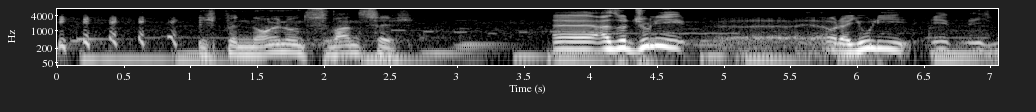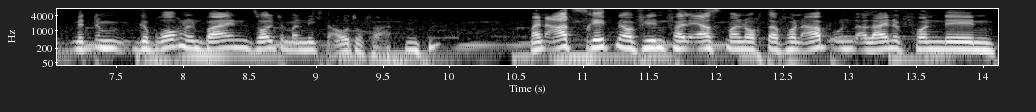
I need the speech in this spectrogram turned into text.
Ich bin 29. Äh, also Julie, äh, oder Juli, ich, mit einem gebrochenen Bein sollte man nicht Auto fahren. mein Arzt rät mir auf jeden Fall erstmal noch davon ab und alleine von den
